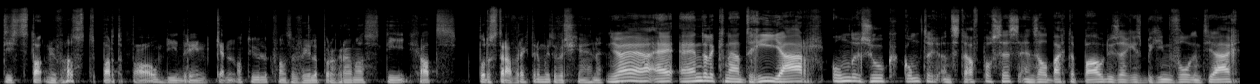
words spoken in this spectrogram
die staat nu vast. Bart de Pauw, die iedereen kent natuurlijk van zijn vele programma's, die gaat voor de strafrechter moeten verschijnen. Ja, ja, ei- eindelijk na drie jaar onderzoek komt er een strafproces en zal Bart de Pauw dus ergens begin volgend jaar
